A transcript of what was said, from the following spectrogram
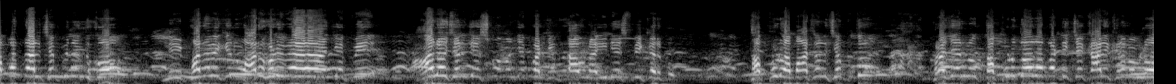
అబద్ధాలు చెప్పినందుకు నీ పదవికి నువ్వు అర్హుడు వేరా అని చెప్పి ఆలోచన చేసుకోమని చెప్పి చెప్తా ఉన్నా ఇదే స్పీకర్కు తప్పుడు ఆ మాటలు చెప్తూ ప్రజలను తప్పుడు దోమ పట్టించే కార్యక్రమంలో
